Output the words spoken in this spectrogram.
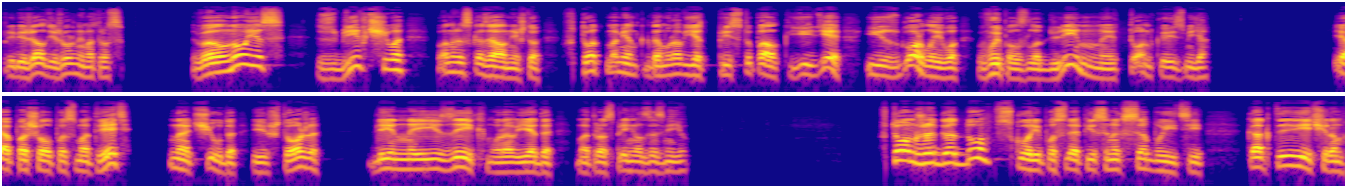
прибежал дежурный матрос. Волнуясь, сбивчиво, он рассказал мне, что в тот момент, когда муравьед приступал к еде, из горла его выползла длинная тонкая змея. Я пошел посмотреть на чудо, и что же? Длинный язык муравьеда матрос принял за змею. В том же году, вскоре после описанных событий, как-то вечером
